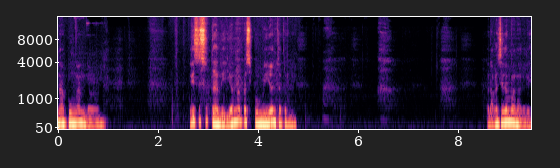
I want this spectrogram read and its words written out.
nabungan dong. Ini sesudah Leon apa sebelum Leon jatuhnya ada kecilnya mana tadi?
